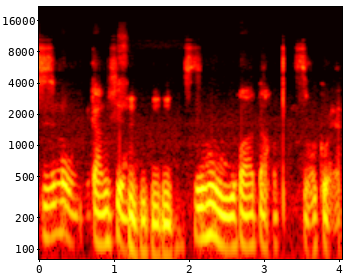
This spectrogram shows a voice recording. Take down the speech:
丝木鱼钢线，丝木鱼花道，什么鬼啊？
